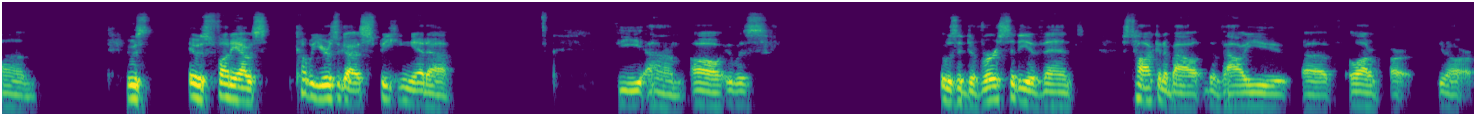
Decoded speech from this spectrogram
Um, it was it was funny. I was a couple years ago. I was speaking at a the um, oh it was it was a diversity event. Just talking about the value of a lot of our you know our,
